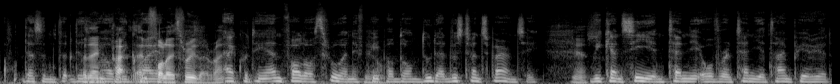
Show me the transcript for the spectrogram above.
doesn't doesn't but then and follow through though, right? Equity and follow through. And if yeah. people don't do that with transparency, yes. we can see in ten year, over a ten year time period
